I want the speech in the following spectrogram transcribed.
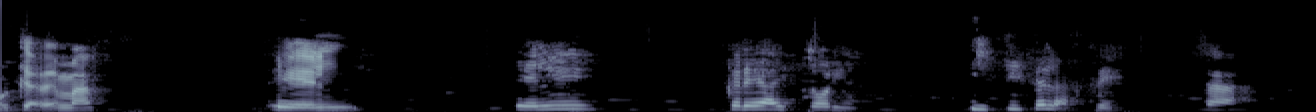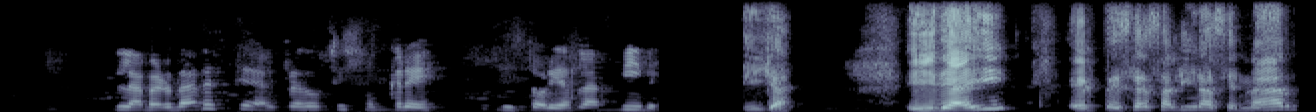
porque además él, él crea historias y sí se las cree. O sea, la verdad es que Alfredo sí se cree sus historias, las vive. Y ya. Y de ahí empecé a salir a cenar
